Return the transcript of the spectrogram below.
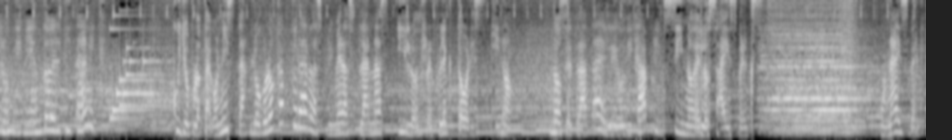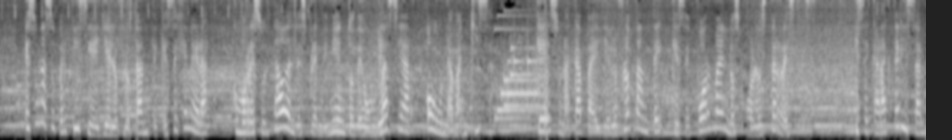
el hundimiento del Titanic, cuyo protagonista logró capturar las primeras planas y los reflectores. Y no, no se trata de Leo DiCaprio, sino de los icebergs. Un iceberg es una superficie de hielo flotante que se genera como resultado del desprendimiento de un glaciar o una banquisa, que es una capa de hielo flotante que se forma en los polos terrestres y se caracterizan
